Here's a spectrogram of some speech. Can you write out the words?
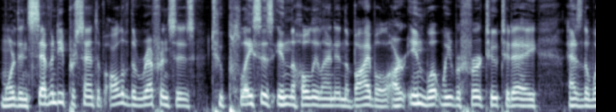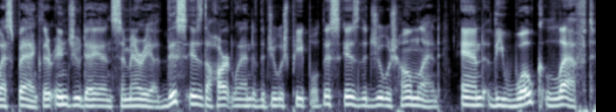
more than 70% of all of the references to places in the Holy Land in the Bible are in what we refer to today as the West Bank. They're in Judea and Samaria. This is the heartland of the Jewish people. This is the Jewish homeland. And the woke left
